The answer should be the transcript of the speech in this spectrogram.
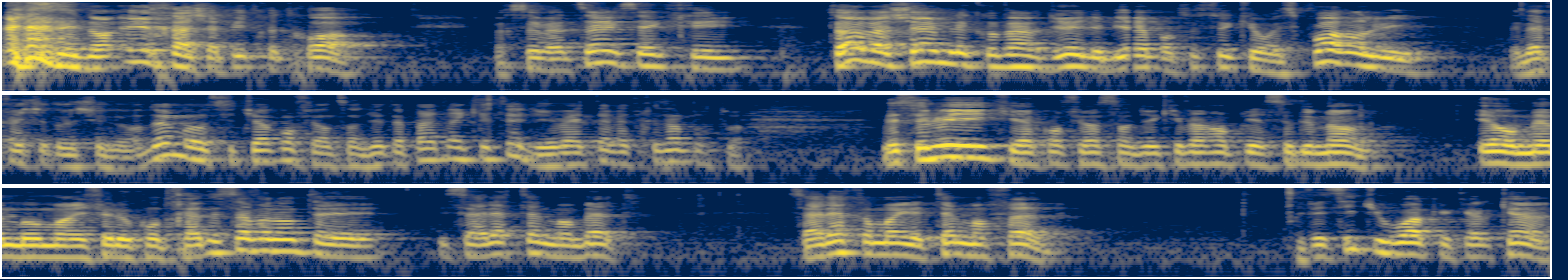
Dans Echa, chapitre 3, verset 25, c'est écrit Tov Hashem le Kovav, Dieu, il est bien pour tous ceux qui ont espoir en lui. Le Nefesh et Deux mots, si tu as confiance en Dieu, tu n'as pas à t'inquiéter, Dieu va être, présent pour toi. Mais celui qui a confiance en Dieu, qui va remplir ses demandes, et au même moment, il fait le contraire de sa volonté, ça a l'air tellement bête. Ça a l'air comment il est tellement faible. Et si tu vois que quelqu'un,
